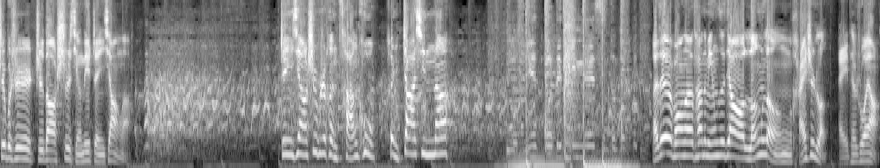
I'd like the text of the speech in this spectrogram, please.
是不是知道事情的真相了？真相是不是很残酷、很扎心呢？哎，这位朋友呢，他的名字叫冷冷还是冷？哎，他说呀，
